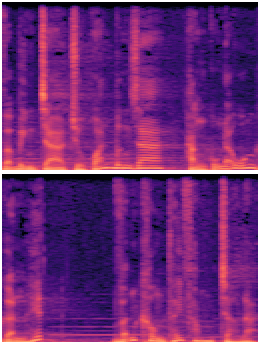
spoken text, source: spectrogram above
Và bình trà chủ quán bưng ra, Hằng cũng đã uống gần hết, Vẫn không thấy Phong trở lại.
